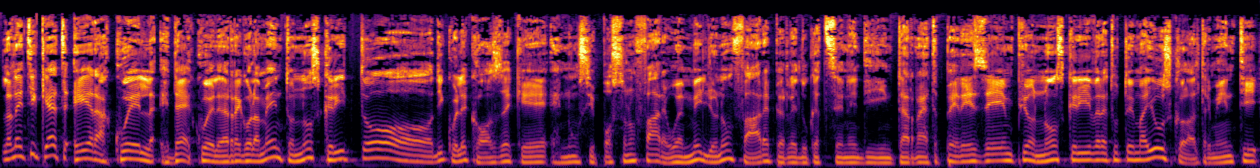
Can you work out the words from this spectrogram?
La netiquette era quel, ed è quel regolamento non scritto di quelle cose che non si possono fare o è meglio non fare per l'educazione di internet. Per esempio, non scrivere tutto in maiuscolo, altrimenti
